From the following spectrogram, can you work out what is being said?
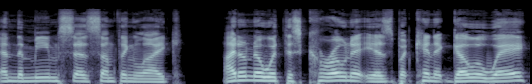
and the meme says something like, "I don't know what this corona is, but can it go away?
